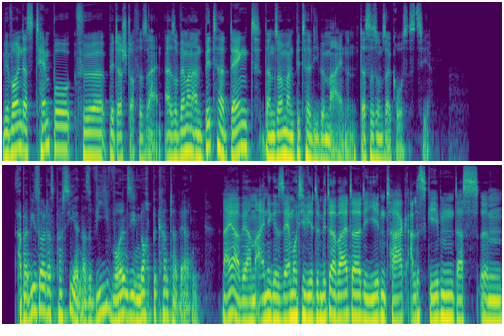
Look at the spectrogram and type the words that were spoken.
Wir wollen das Tempo für Bitterstoffe sein. Also wenn man an Bitter denkt, dann soll man Bitterliebe meinen. Das ist unser großes Ziel. Aber wie soll das passieren? Also wie wollen Sie noch bekannter werden? Naja, wir haben einige sehr motivierte Mitarbeiter, die jeden Tag alles geben, dass ähm,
